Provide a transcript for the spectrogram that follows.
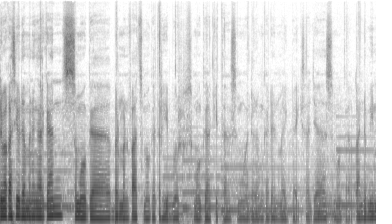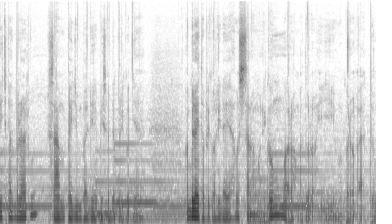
Terima kasih sudah mendengarkan. Semoga bermanfaat, semoga terhibur, semoga kita semua dalam keadaan baik-baik saja. Semoga pandemi ini cepat berlalu. Sampai jumpa di episode berikutnya. Wabillahi taufiq wal hidayah. Wassalamualaikum warahmatullahi wabarakatuh.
